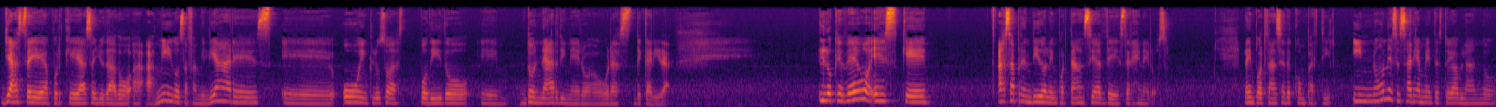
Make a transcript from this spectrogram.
Ya sea porque has ayudado a amigos, a familiares eh, o incluso has podido eh, donar dinero a obras de caridad. Lo que veo es que has aprendido la importancia de ser generoso, la importancia de compartir. Y no necesariamente estoy hablando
